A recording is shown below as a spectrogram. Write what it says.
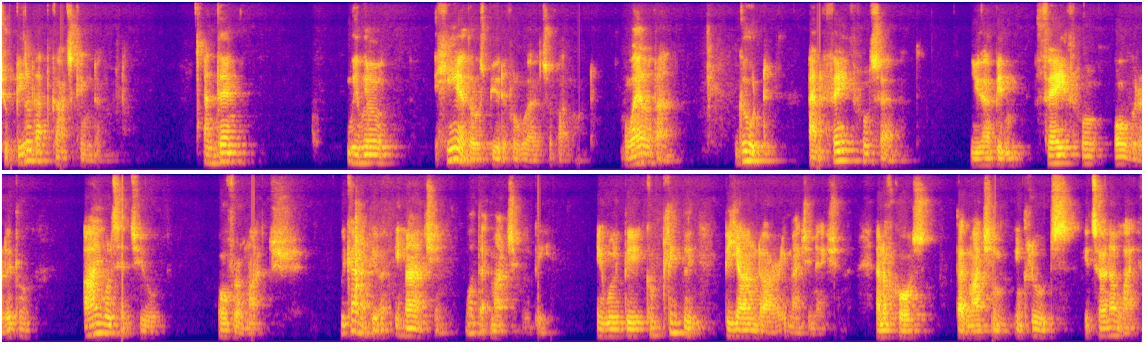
to build up God's kingdom. And then we will hear those beautiful words of our Lord. Well done, good and faithful servant. You have been faithful over a little. I will set you over much. We cannot even imagine what that much will be. It will be completely beyond our imagination. And of course, that much in- includes eternal life.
